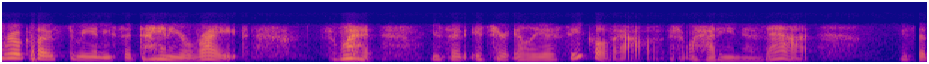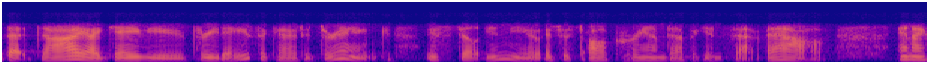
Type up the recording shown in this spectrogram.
real close to me and he said, Diana, you're right. I said, What? He said, It's your ileocecal valve. I said, Well, how do you know that? He said, That dye I gave you three days ago to drink is still in you. It's just all crammed up against that valve. And I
